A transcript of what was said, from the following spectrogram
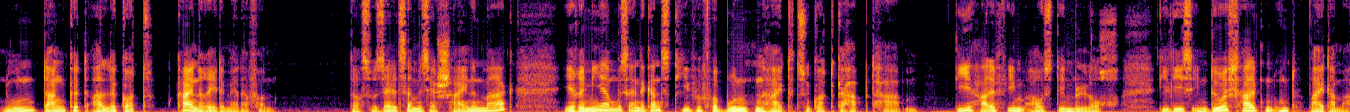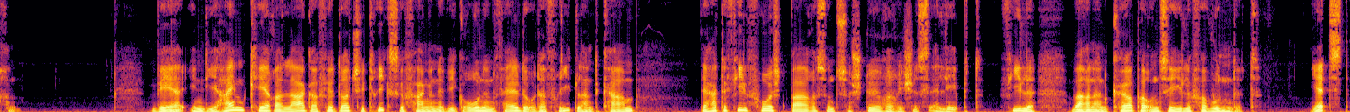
Nun danket alle Gott, keine Rede mehr davon. Doch so seltsam es erscheinen mag, Jeremia muss eine ganz tiefe Verbundenheit zu Gott gehabt haben die half ihm aus dem Loch, die ließ ihn durchhalten und weitermachen. Wer in die Heimkehrerlager für deutsche Kriegsgefangene wie Gronenfelde oder Friedland kam, der hatte viel Furchtbares und Zerstörerisches erlebt. Viele waren an Körper und Seele verwundet. Jetzt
